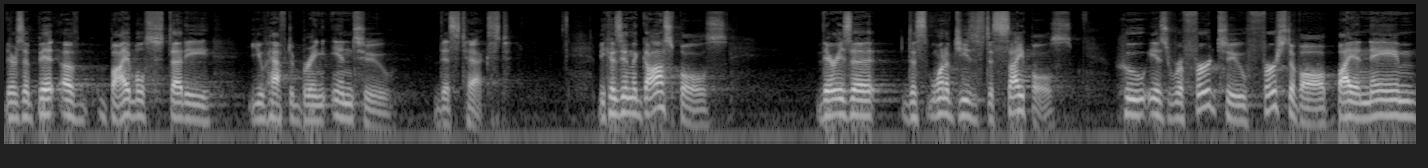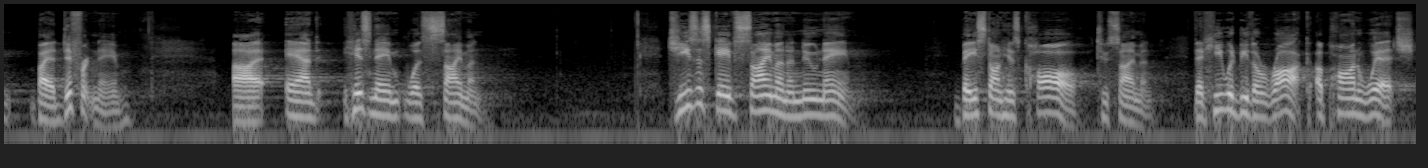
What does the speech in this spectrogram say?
there's a bit of Bible study you have to bring into this text. Because in the Gospels, there is a, one of Jesus' disciples who is referred to, first of all, by a name, by a different name, uh, and his name was Simon. Jesus gave Simon a new name based on his call to Simon, that he would be the rock upon which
